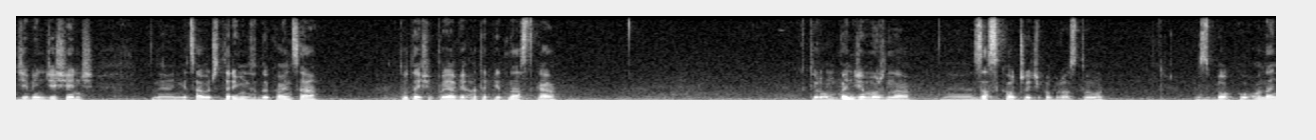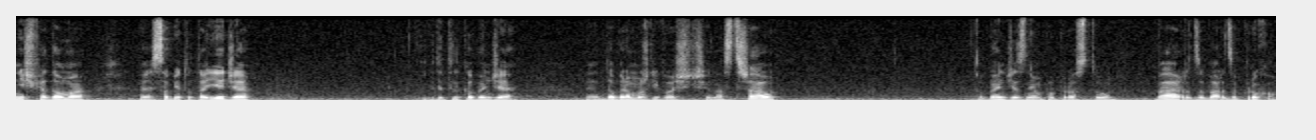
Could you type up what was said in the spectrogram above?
9-10, y, niecałe 4 minuty do końca. Tutaj się pojawia AT-15, którą będzie można zaskoczyć po prostu z boku. Ona nieświadoma sobie tutaj jedzie i gdy tylko będzie e, dobra możliwość na strzał, to będzie z nią po prostu bardzo, bardzo krucho.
